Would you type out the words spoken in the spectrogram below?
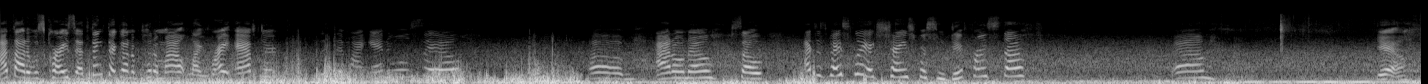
I thought it was crazy. I think they're gonna put them out like right after the semi-annual sale. Um, I don't know. So I just basically exchanged for some different stuff. Um, yeah,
